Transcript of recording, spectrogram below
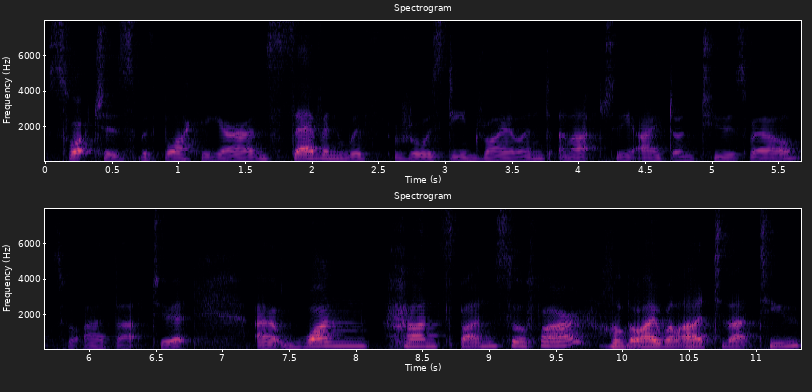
swatches with blacker yarn, seven with Rosedean Ryeland, and actually I've done two as well, so we'll add that to it. Uh, one hand spun so far, although I will add to that too.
